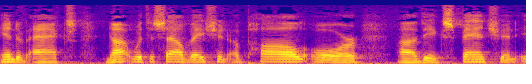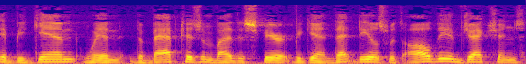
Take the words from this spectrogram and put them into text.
end of Acts, not with the salvation of Paul or uh, the expansion. It began when the baptism by the Spirit began. That deals with all the objections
